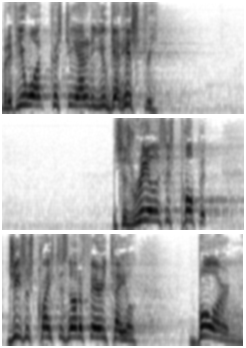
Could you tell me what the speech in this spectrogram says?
but if you want Christianity, you get history. It's as real as this pulpit. Jesus Christ is not a fairy tale. Born,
